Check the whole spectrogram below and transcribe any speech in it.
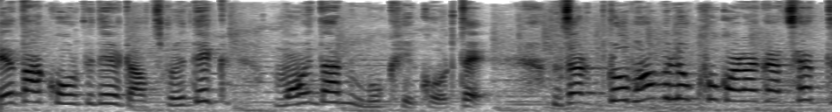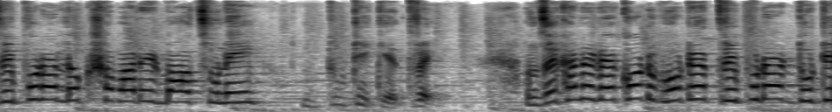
নেতা কর্মীদের রাজনৈতিক ময়দানমুখী করতে। যার প্রভাব লক্ষ্য করা গেছে ত্রিপুরা লোকসভা নির্বাচনে দুটি ক্ষেত্রে যেখানে রেকর্ড ভোটে ত্রিপুরার দুটি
